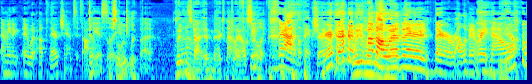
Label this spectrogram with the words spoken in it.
I mean, it, it would up their chances, obviously. absolutely. But Cleveland's not heading back to the no, playoffs. so- Cleveland, they're out of the picture. Cleveland I'm not they're they're irrelevant right now. Yeah,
